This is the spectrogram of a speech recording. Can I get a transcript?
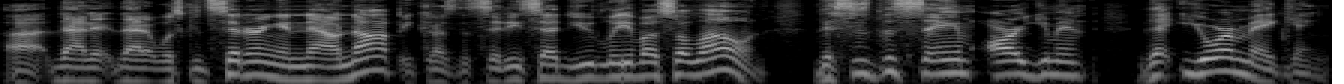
uh, that it, that it was considering and now not because the city said you leave us alone. This is the same argument that you're making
